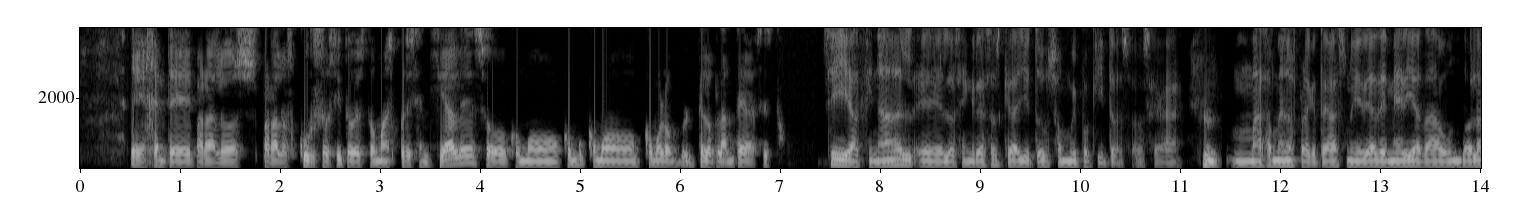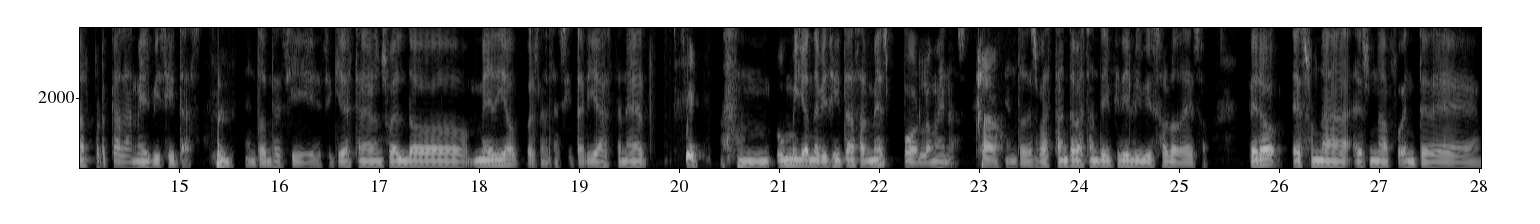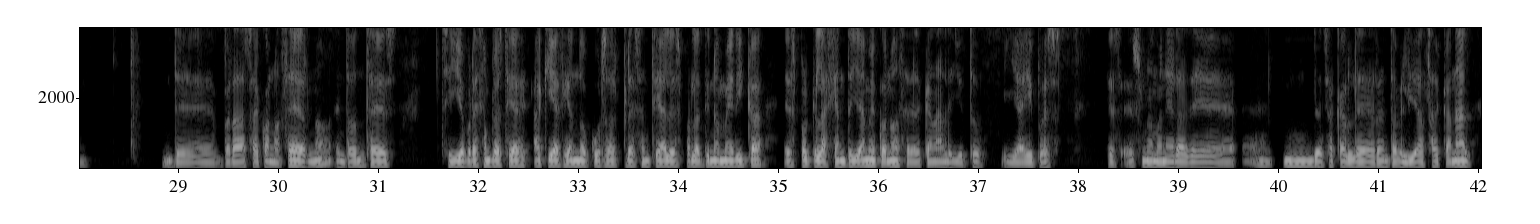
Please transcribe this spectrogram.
Eh, gente para los, para los cursos y todo esto más presenciales o cómo, cómo, cómo, cómo te lo planteas esto? Sí, al final eh, los ingresos que da YouTube son muy poquitos. O sea, hmm. más o menos para que te hagas una idea de media da un dólar por cada mil visitas. Hmm. Entonces, si, quieres tener un sueldo medio, pues necesitarías tener un, millón de visitas al mes por lo menos. Claro. Entonces, bastante, bastante difícil vivir solo de eso. Pero es una, es una fuente de, de, para darse a conocer, ¿no? Entonces, si yo, por ejemplo, estoy aquí haciendo cursos presenciales por Latinoamérica, es porque la gente ya me conoce del canal de YouTube. Y ahí, pues, es, una manera de, sacarle rentabilidad al canal.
